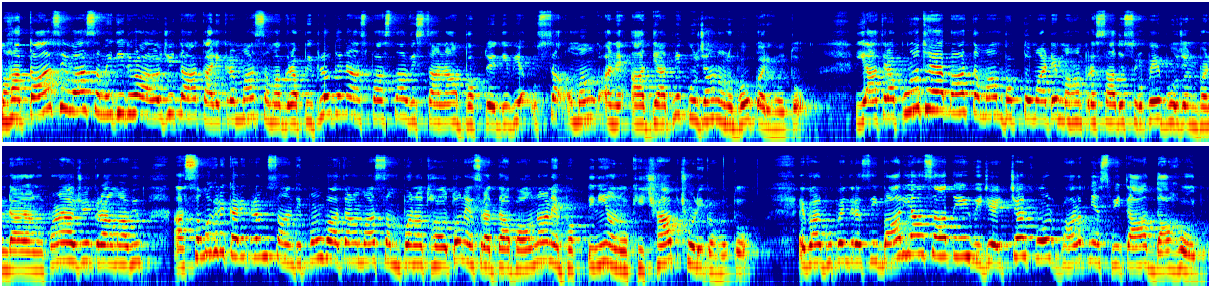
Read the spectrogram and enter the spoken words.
મહાકાલ સેવા સમિતિ દ્વારા આયોજિત આ કાર્યક્રમમાં સમગ્ર પીપલોદ અને આસપાસના વિસ્તારના ભક્તોએ દિવ્ય ઉત્સાહ, ઉમંગ અને આધ્યાત્મિક ઉર્જાનો અનુભવ કર્યો હતો. યાત્રા પૂર્ણ થયા બાદ તમામ ભક્તો માટે મહાપ્રસાદ સ્વરૂપે ભોજન ભંડારાનું પણ આયોજન કરવામાં આવ્યું. આ સમગ્ર કાર્યક્રમ શાંતિપૂર્ણ વાતાવરણમાં સંપન્ન થયો હતો અને શ્રદ્ધા, ભાવના અને ભક્તિની અનોખી છાપ છોડી ગયો હતો. એવા ભૂપેન્દ્રસિંહ બારિયા સાથે વિજય ચરપોટ ભારતની અસ્મિતા દાહોદ.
